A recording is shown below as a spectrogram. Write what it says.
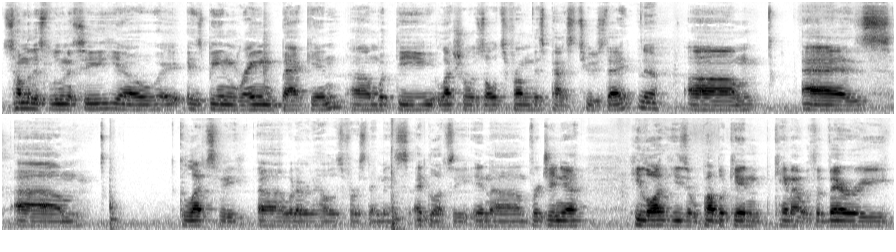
some of this lunacy, you know, is being reined back in um, with the election results from this past Tuesday. Yeah. Um, as um, Gillespie, uh, whatever the hell his first name is, Ed Gillespie in um, Virginia, he lost, he's a Republican, came out with a very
